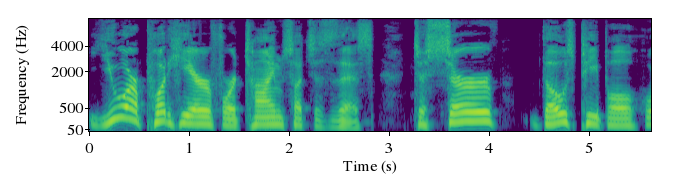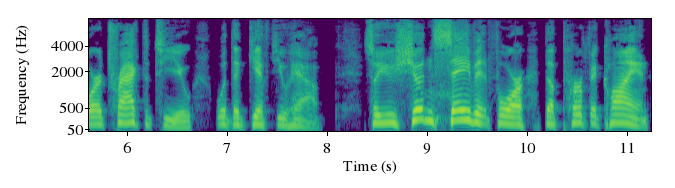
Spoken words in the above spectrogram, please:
you are put here for a time such as this to serve those people who are attracted to you with the gift you have. So you shouldn't save it for the perfect client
